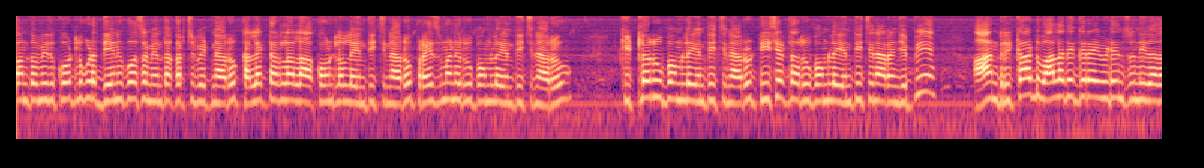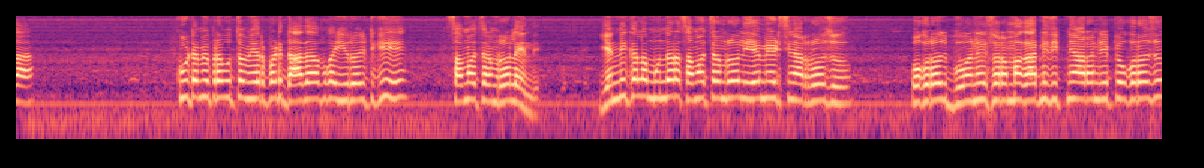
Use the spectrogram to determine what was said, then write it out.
పంతొమ్మిది కోట్లు కూడా దేనికోసం ఎంత ఖర్చు పెట్టినారు? కలెక్టర్ల అకౌంట్లలో ఎంత ఇచ్చినారు? ప్రైజ్ మనీ రూపంలో ఎంత ఇచ్చినారు? కిట్ల రూపంలో ఎంత ఇచ్చినారు? టీషర్ట్ల రూపంలో ఎంత ఇచ్చినారని చెప్పి ఆన్ రికార్డు వాళ్ళ దగ్గర ఎవిడెన్స్ ఉంది కదా. కూటమి ప్రభుత్వం ఏర్పడి దాదాపుగా ఈ రోజుకి సంవత్సరం రోజులైంది. ఎన్నికల ముందర సంవత్సరం రోజులు ఏం ఏడ్చినారు రోజు? ఒకరోజు భువనేశ్వరమ్మ గారిని తిట్టినారని చెప్పి ఒకరోజు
